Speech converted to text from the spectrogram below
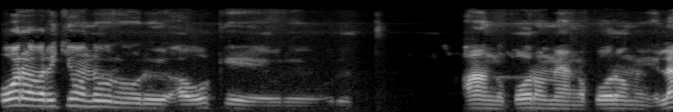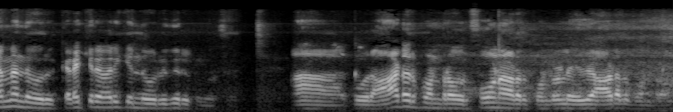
போற வரைக்கும் வந்து ஒரு ஒரு ஓகே ஒரு ஒரு ஆ அங்க போறோமே அங்க போறோமே. எல்லாமே அந்த ஒரு கிடைக்கிற வரைக்கும் இந்த ஒரு இது இருக்குங்க சார் ஆ ஒரு ஆர்டர் பண்றோம் ஒரு ஃபோன் ஆர்டர் பண்றோம் இல்லை எது ஆர்டர் பண்றோம்.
